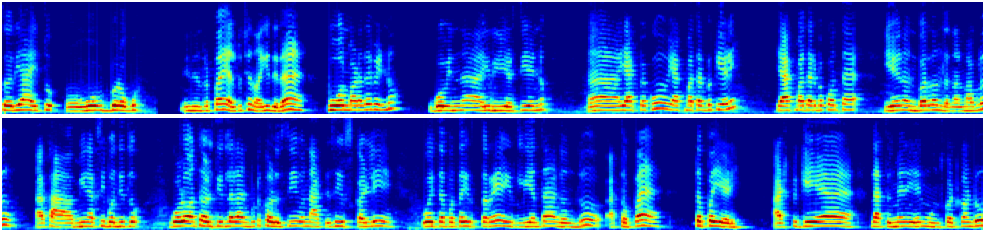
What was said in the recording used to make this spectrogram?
ಸರಿ, ಆಯಿತು. ಹೋಗ್ಬಿಟ್ಟು ಬರೋಗು ಇನ್ನೇನಪ್ಪ ಎಲ್ಲರೂ ಚೆನ್ನಾಗಿದ್ದೀರಾ? ಫೋನ್ ಮಾಡಿದೆ ಹೆಣ್ಣು? ಗೋವಿಂದ ಇರಿ ಇರ್ತಿ ಹೆಣ್ಣು ಯಾಕೆ ಬೇಕು, ಯಾಕೆ ಮಾತಾಡ್ಬೇಕು ಹೇಳಿ? ಯಾಕೆ ಮಾತಾಡ್ಬೇಕು ಅಂತ? ಏನು ಅನ್ಬಾರ್ದಲ್ಲ ನನ್ನ ಮಗಳು? ಆ ಕಾ ಮೀನಾಕ್ಷಿ ಬಂದಿದ್ಲು. ಗೋಳು ಅಂತ ಹೇಳ್ತಿದ್ಲಲ್ಲ ಅಂದ್ಬಿಟ್ಟು ಕಳಿಸಿ ಒಂದು ನಾಲ್ಕು ದಿವಸ ಇಸ್ಕೊಳ್ಳಿ. ಹೋಯ್ತಾ ಬತ್ತ ಇರ್ತಾರೆ, ಇರಲಿ ಅಂತ ಅಂದ್ಲು. ಆ ತಪ್ಪ ತಪ್ಪ ಹೇಳಿ. ಅಷ್ಟಕ್ಕೆ ಲತ್ತದ ಮೇಲೆ ಏನು ಮುಂದೆ ಕಟ್ಕೊಂಡು,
